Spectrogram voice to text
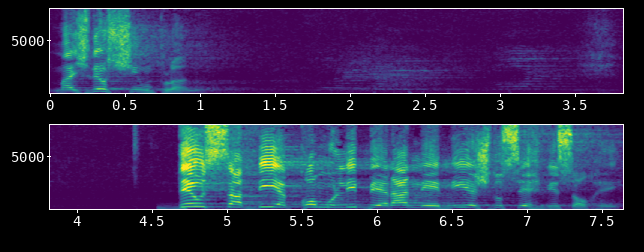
mas Deus tinha um plano. Deus sabia como liberar Neemias do serviço ao rei.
